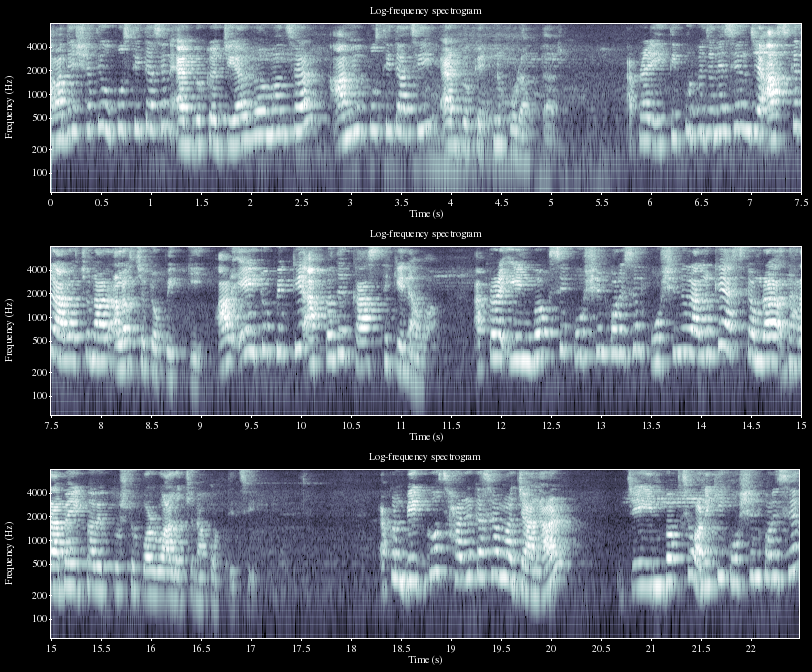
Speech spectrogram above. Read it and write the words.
আমাদের সাথে উপস্থিত আছেন অ্যাডভোকেট জিয়াউর রহমান স্যার। আমি উপস্থিত আছি অ্যাডভোকেট নুপুর আক্তার। আপনারা ইতিপূর্বে জেনেছেন যে আজকের আলোচনার আলোচ্য টপিক কি। আর এই টপিকটি আপনাদের কাছ থেকে নেওয়া। আপনারা ইনবক্সে কোশ্চেন করেছেন কোশ্চেনের আলোকে আজকে আমরা ধারাবাহিকভাবে প্রশ্ন পর্ব আলোচনা করতেছি। এখন বিজ্ঞ স্যারের কাছে আমার জানার যে ইনবক্সে অনেকেই কোশ্চেন করেছেন,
